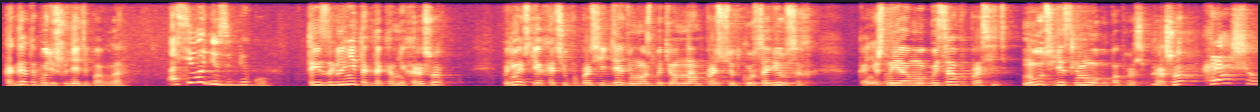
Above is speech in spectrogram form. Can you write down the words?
когда ты будешь у дяди Павла, а? А сегодня забегу. Ты загляни тогда ко мне, хорошо? Понимаешь, я хочу попросить дядю, может быть, он нам прочтет курс о вирусах. Конечно, я мог бы и сам попросить, но лучше, если мы оба попросим, хорошо? Хорошо.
